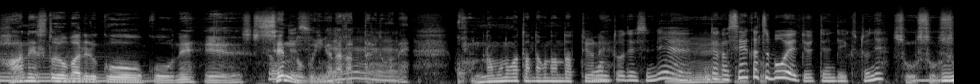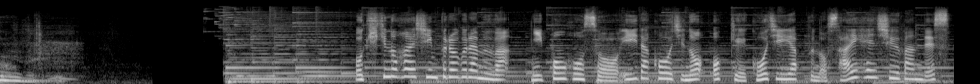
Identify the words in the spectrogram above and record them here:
ハーネスと呼ばれるこう、こうね、えー、線の部品がなかったりとかね、こんなものが単独なんだっていうね。本当ですね。ねだから生活防衛という点でいくとね。そうそうそう。うお聞きの配信プログラムは日本放送飯田浩二の OK コージーアップの再編集版です。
